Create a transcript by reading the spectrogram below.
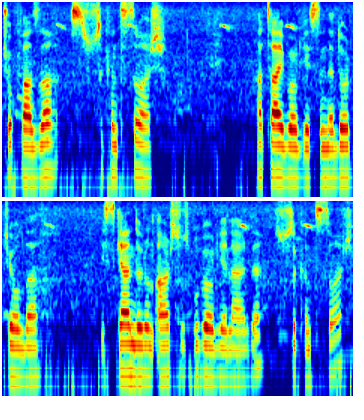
çok fazla su sıkıntısı var. Hatay bölgesinde, dört yolda, İskenderun, Arsuz bu bölgelerde su sıkıntısı var.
